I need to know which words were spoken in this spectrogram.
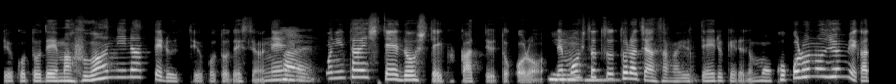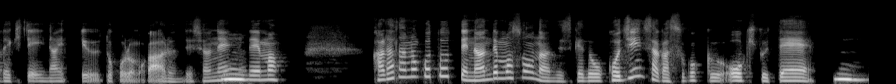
ていうことで、まあ、不安になってるっていうことですよね。はいここに対してどうしていくかっていうところ。で、うんもう一つ、トラちゃんさんが言っているけれども、心の準備ができていないっていうところがあるんですよね。うんで、まあ、体のことって何でもそうなんですけど、個人差がすごく大きくて、うん。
